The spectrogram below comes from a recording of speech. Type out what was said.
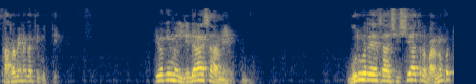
තර වෙන ගතියකුත් තියෙනවා. ඒ වගේම ලෙඩාසා මේ ගුරුවරයා සහ ශිෂ්‍යයා අතර බලනකොට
